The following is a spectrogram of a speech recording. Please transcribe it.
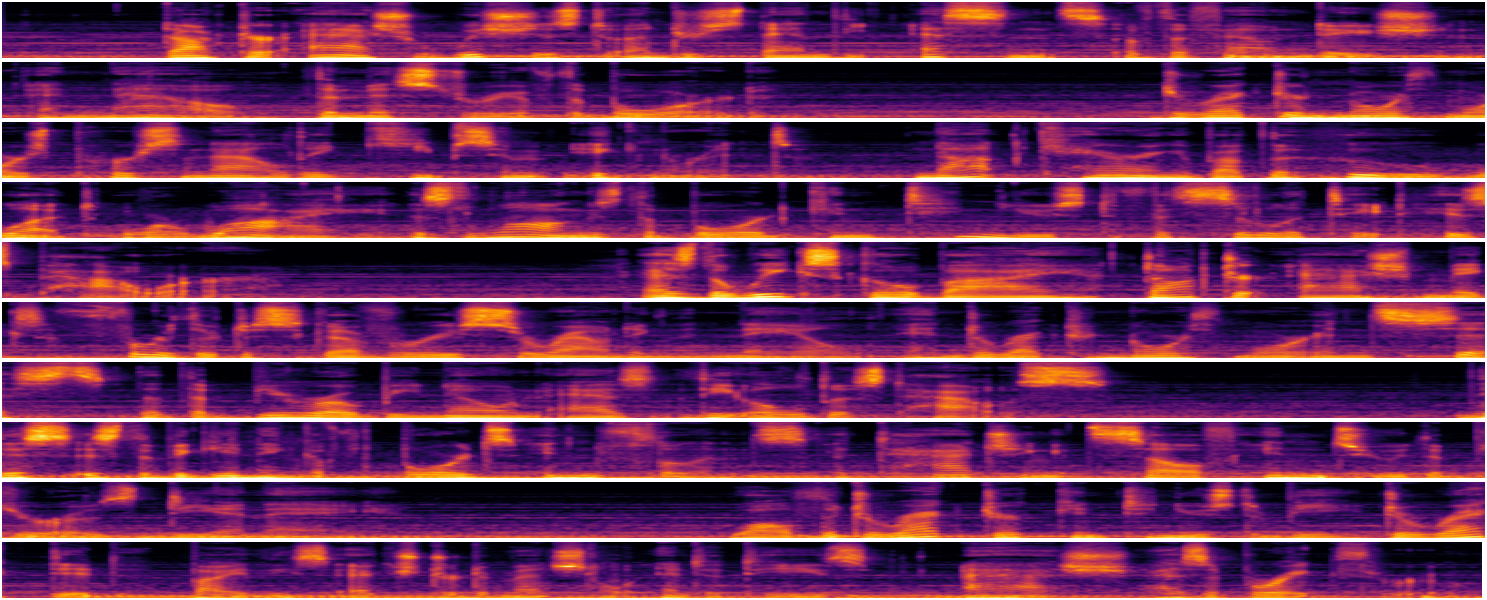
Dr. Ash wishes to understand the essence of the Foundation and now the mystery of the board. Director Northmoor's personality keeps him ignorant, not caring about the who, what, or why as long as the board continues to facilitate his power. As the weeks go by, Dr. Ash makes further discoveries surrounding the nail, and Director Northmoor insists that the Bureau be known as the oldest house. This is the beginning of the board's influence attaching itself into the Bureau's DNA. While the director continues to be directed by these extra dimensional entities, Ash has a breakthrough.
